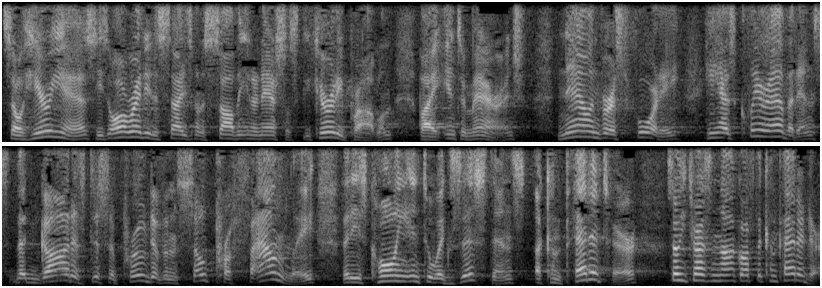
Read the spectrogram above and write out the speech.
So here he is. He's already decided he's going to solve the international security problem by intermarriage. Now in verse 40, he has clear evidence that God has disapproved of him so profoundly that he's calling into existence a competitor, so he tries to knock off the competitor.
